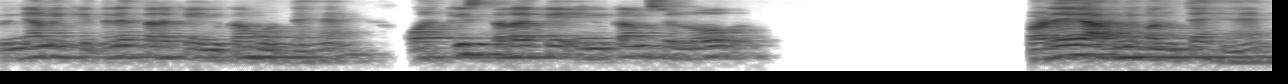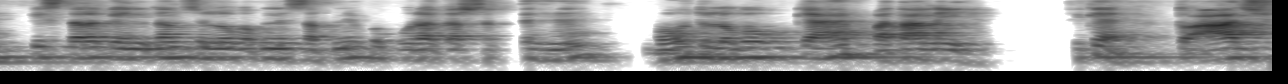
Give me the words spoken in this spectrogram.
दुनिया में कितने तरह के इनकम होते हैं और किस तरह के इनकम से लोग बड़े आदमी बनते हैं, किस तरह के इनकम से लोग अपने सपने को पूरा कर सकते हैं, बहुत लोगों को क्या है, पता नहीं है, ठीक है? तो आज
